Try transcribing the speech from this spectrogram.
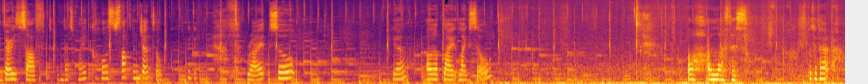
very soft. And that's why it calls soft and gentle. right, so yeah, I'll apply it like so. Oh, I love this. Look at that.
